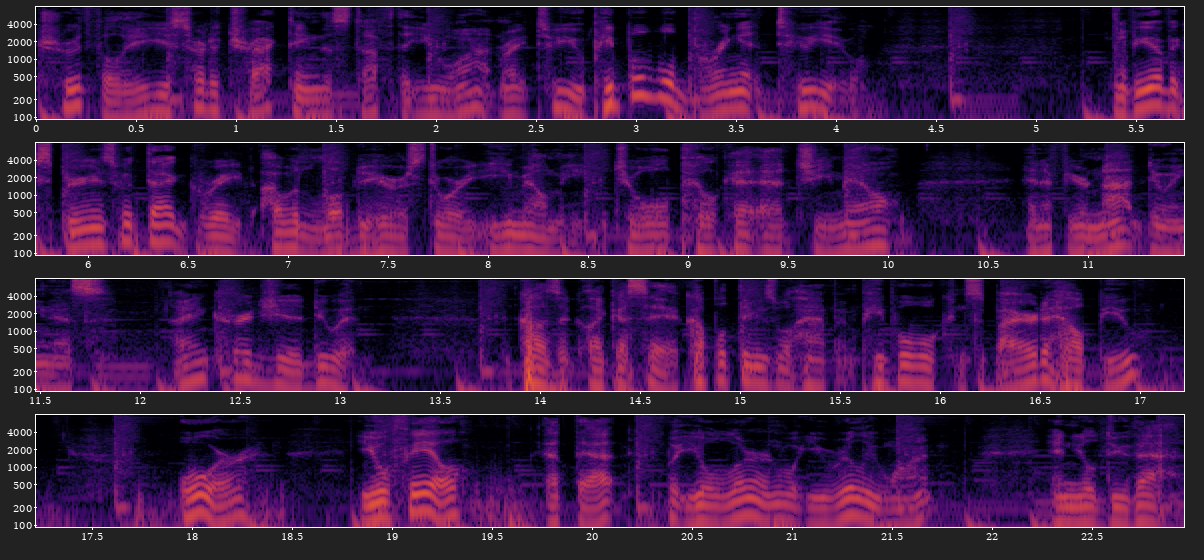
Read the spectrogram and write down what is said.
truthfully, you start attracting the stuff that you want right to you. People will bring it to you. If you have experience with that, great. I would love to hear a story. Email me, joelpilka at gmail. And if you're not doing this, I encourage you to do it. Because, like I say, a couple things will happen. People will conspire to help you, or you'll fail at that, but you'll learn what you really want and you'll do that,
